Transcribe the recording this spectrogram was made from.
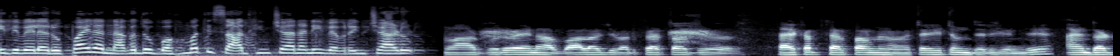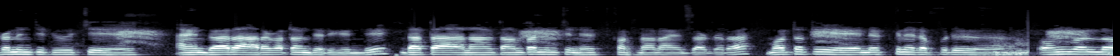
ఐదు వేల రూపాయల నగదు బహుమతి సాధించానని వివరించాడు. మా గురువైన బాలాజీ వరప్రసాద్ సైకత్ శిల్పం చేయటం జరిగింది. ఆయన దగ్గర నుంచి చూసి ఆయన ద్వారా అరగటం జరిగింది. గత నాలుగు సంవత్సరాల నుంచి నేర్చుకుంటున్నాను ఆయన దగ్గర. మొదటి నేర్చుకునేటప్పుడు ఒంగోలులో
